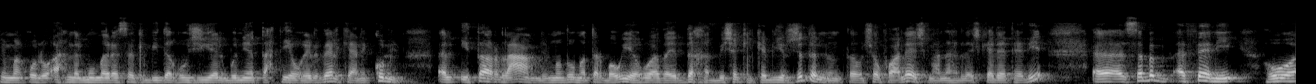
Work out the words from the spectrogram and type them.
كما نقولوا إحنا الممارسات البيداغوجية البنية التحتية وغير ذلك. يعني كل الإطار العام للمنظومة التربوية هو هذا يتدخل بشكل كبير جدا. نشوفوا علاش معناها الإشكالات هذه. السبب الثاني هو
